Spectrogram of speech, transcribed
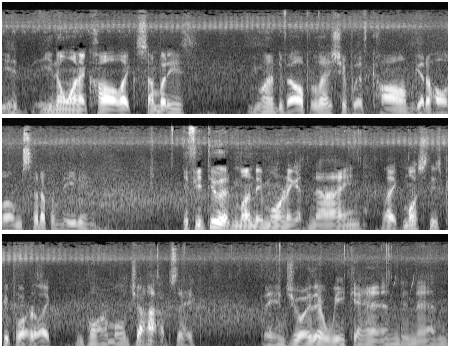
You don't want to call like somebody you want to develop a relationship with, call them, get a hold of them, set up a meeting. If you do it Monday morning at nine, like most of these people are like normal jobs. They they enjoy their weekend, and then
